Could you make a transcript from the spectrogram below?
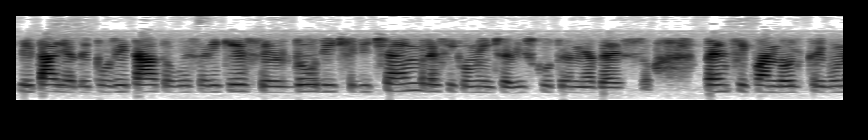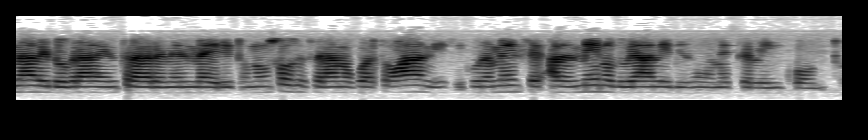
L'Italia ha depositato queste richieste il 12 dicembre, si comincia a discuterne adesso. Pensi quando il tribunale dovrà entrare nel merito. Non so se saranno quattro anni, sicuramente almeno due anni bisogna metterli in conto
